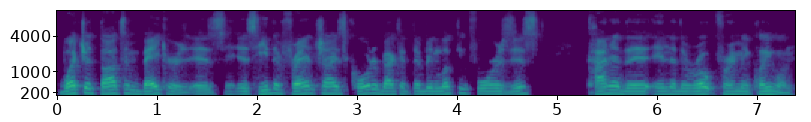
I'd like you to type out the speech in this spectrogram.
what's your thoughts on Baker? Is is he the franchise quarterback that they've been looking for? Is this kind of the end of the rope for him in Cleveland?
